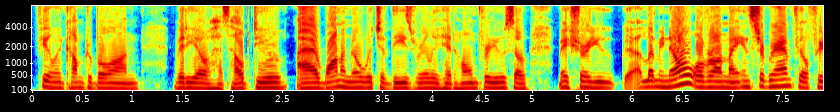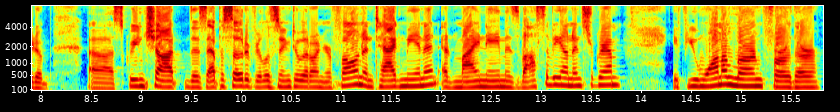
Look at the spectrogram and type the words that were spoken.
feeling comfortable on video has helped you. I want to know which of these really hit home for you. So make sure you uh, let me know over on my Instagram. Feel free to uh, screenshot this episode if you're listening to it on your phone and tag me in it. And my name is Vasavi on Instagram. If you want to learn further,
